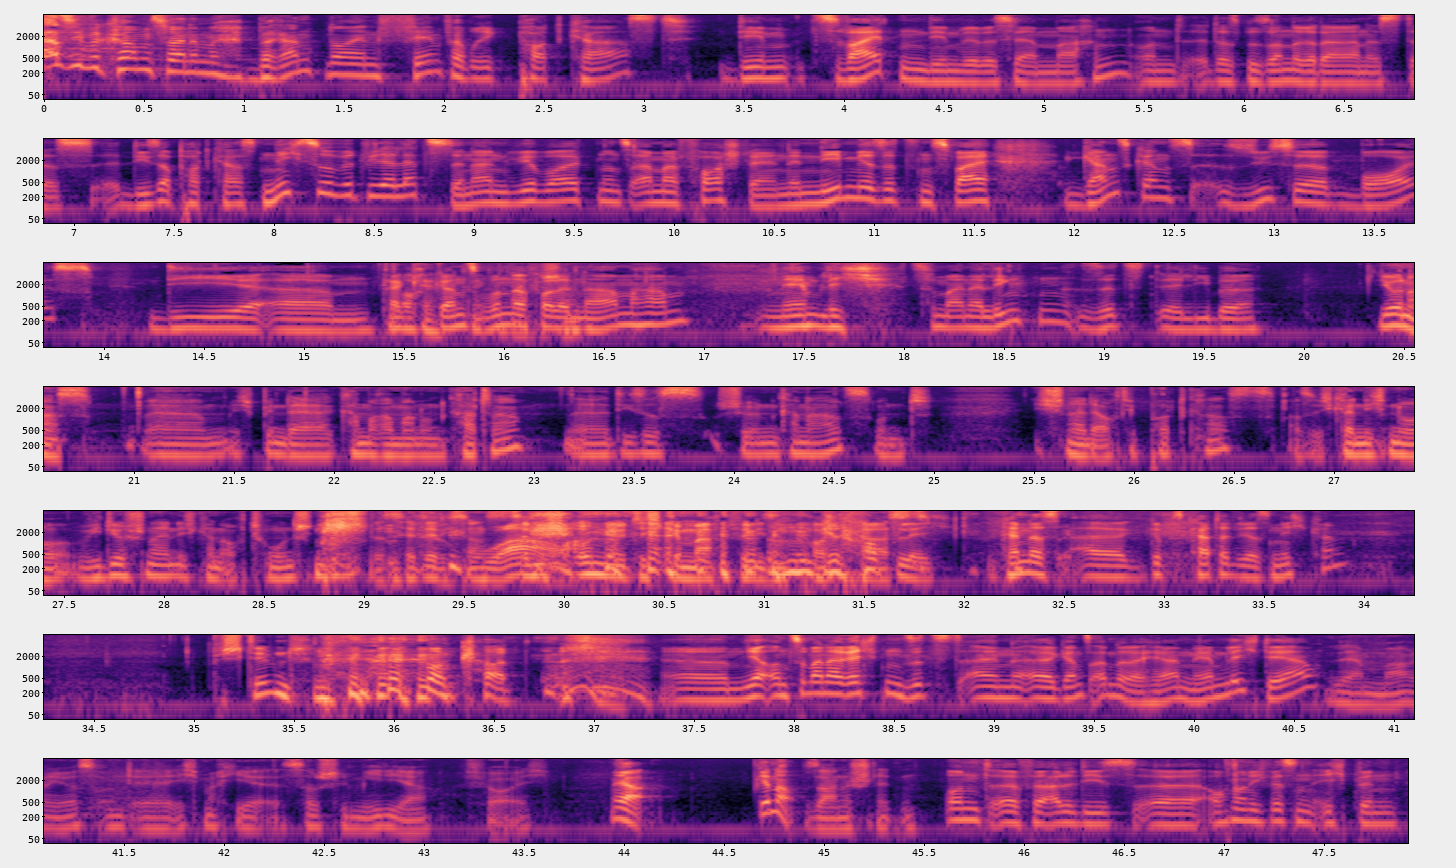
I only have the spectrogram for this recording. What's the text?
Herzlich willkommen zu einem brandneuen Filmfabrik-Podcast, dem zweiten, den wir bisher machen. Und das Besondere daran ist, dass dieser Podcast nicht so wird wie der letzte. Nein, wir wollten uns einmal vorstellen, denn neben mir sitzen zwei ganz, ganz süße Boys, die ähm, Danke, auch ganz danke, wundervolle Dankeschön. Namen haben. Nämlich zu meiner Linken sitzt der liebe Jonas, ähm, ich bin der Kameramann und Cutter äh, dieses schönen Kanals und ich schneide auch die Podcasts. Also ich kann nicht nur Video schneiden, ich kann auch Ton schneiden. Das hätte dich sonst Wow. ziemlich unnötig gemacht für diesen Podcast. Unglaublich. Können das, äh, Gibt es Cutter, die das nicht können? Bestimmt. oh Gott. ähm, ja, und zu meiner Rechten sitzt ein äh, ganz anderer Herr, nämlich der. Der Marius und äh, ich mache hier Social Media für euch. Ja, genau. Sahneschnitten. Und äh, für alle, die es äh, auch noch nicht wissen, ich bin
